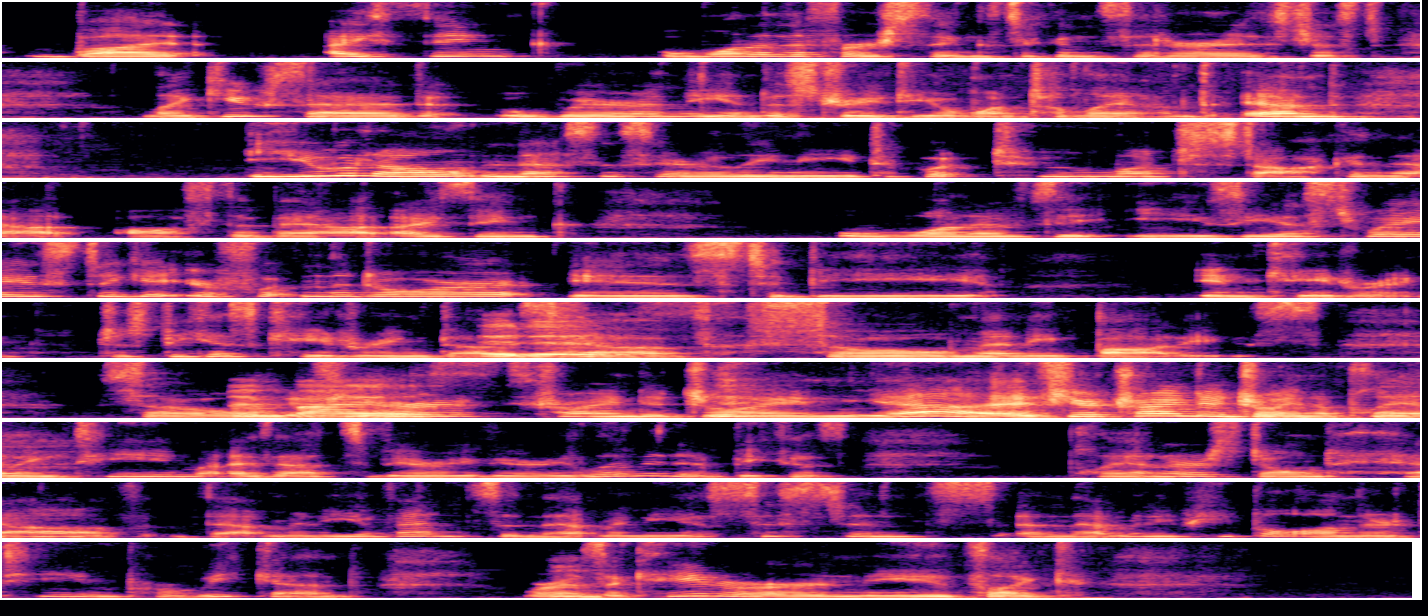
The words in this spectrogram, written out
But I think one of the first things to consider is just like you said, where in the industry do you want to land? And you don't necessarily need to put too much stock in that off the bat. I think one of the easiest ways to get your foot in the door is to be in catering, just because catering does have so many bodies. So I'm if biased. you're trying to join, yeah, if you're trying to join a planning team, uh, that's very, very limited because planners don't have that many events and that many assistants and that many people on their team per weekend. Whereas mm-hmm. a caterer needs like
